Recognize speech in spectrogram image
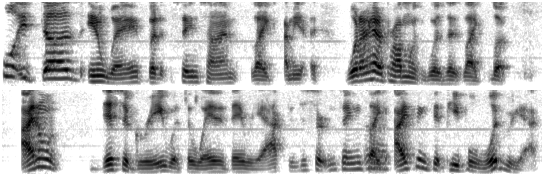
Well, it does in a way, but at the same time, like I mean, what I had a problem with was that like, look, I don't disagree with the way that they reacted to certain things. Like, I think that people would react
